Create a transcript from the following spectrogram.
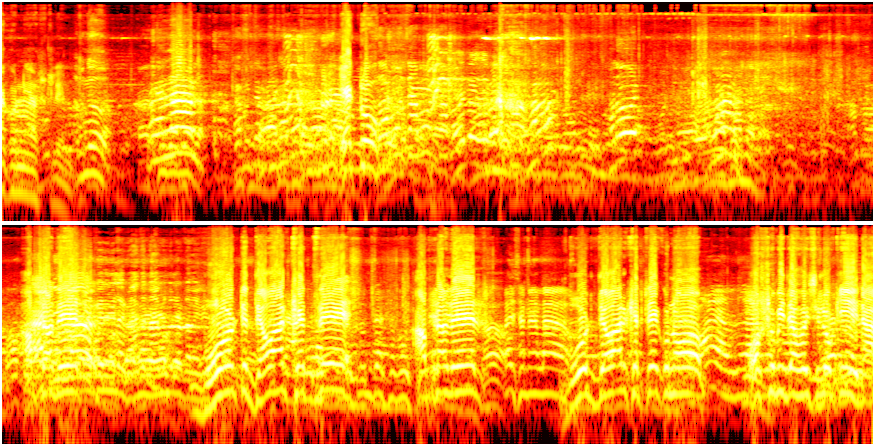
এখনই আসলেন। একটু আপনাদের ভোট দেওয়ার ক্ষেত্রে আপনাদের ভোট দেওয়ার ক্ষেত্রে কোনো অসুবিধা হয়েছিল কি না?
